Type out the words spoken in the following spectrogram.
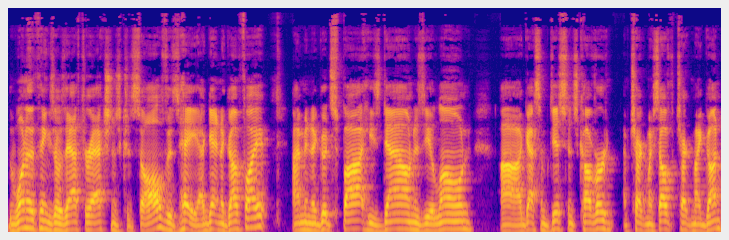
one of the things those after actions could solve is, hey, I get in a gunfight. I'm in a good spot. He's down. Is he alone? I uh, got some distance covered. I'm checking myself, checking my gun,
